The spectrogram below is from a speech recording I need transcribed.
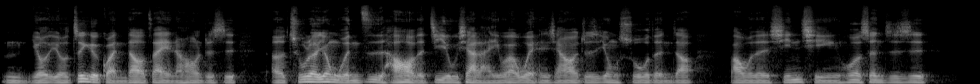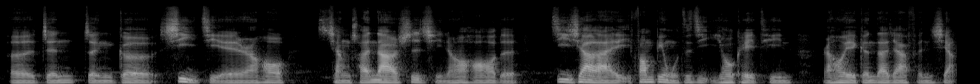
嗯，有有这个管道在，然后就是呃，除了用文字好好的记录下来以外，我也很想要就是用说的，你知道，把我的心情，或甚至是呃整整个细节，然后。想传达的事情，然后好好的记下来，方便我自己以后可以听，然后也跟大家分享。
